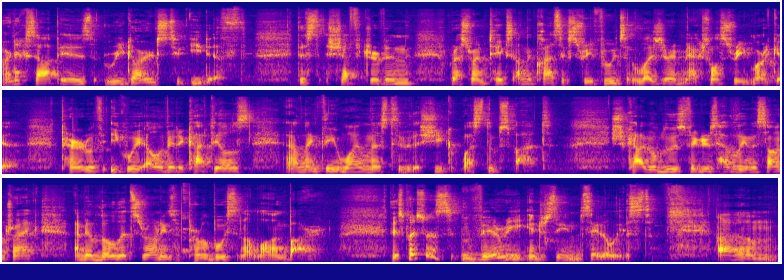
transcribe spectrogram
Our next stop is Regards to Edith. This chef driven restaurant takes on the classic street foods of the legendary Maxwell Street Market, paired with equally elevated cocktails and a lengthy wine list to the chic West Loop spot. Chicago blues figures heavily in the soundtrack amid low lit surroundings with purple booths and a long bar. This place was very interesting to say the least. Um,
